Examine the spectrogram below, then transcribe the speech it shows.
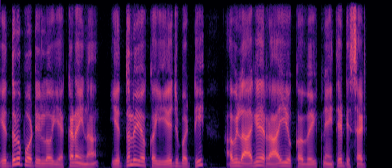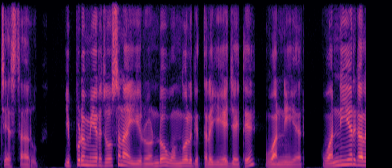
ఎద్దుల పోటీల్లో ఎక్కడైనా ఎద్దుల యొక్క ఏజ్ బట్టి అవి లాగే రాయి యొక్క వెయిట్ని అయితే డిసైడ్ చేస్తారు. ఇప్పుడు మీరు చూసిన ఈ రెండో ఒంగోలు గిత్తల ఏజ్ అయితే వన్ ఇయర్ వన్ ఇయర్ గల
